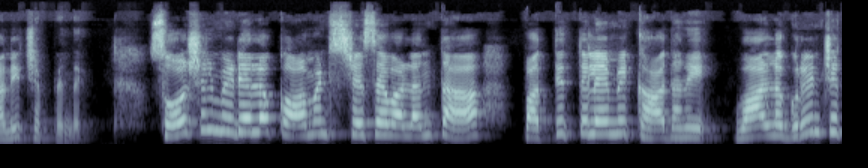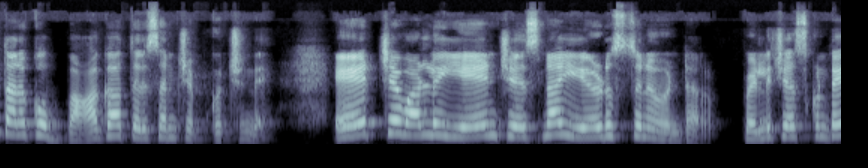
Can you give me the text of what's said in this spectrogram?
అని చెప్పింది. సోషల్ మీడియాలో కామెంట్స్ చేసే వాళ్ళంతా పత్తిత్తులేమి కాదని వాళ్ళ గురించి తనకు బాగా తెలుసని చెప్పుకొచ్చింది. ఏడ్చే వాళ్ళు ఏం చేసినా ఏడుస్తూనే ఉంటారు. పెళ్ళి చేసుకుంటే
